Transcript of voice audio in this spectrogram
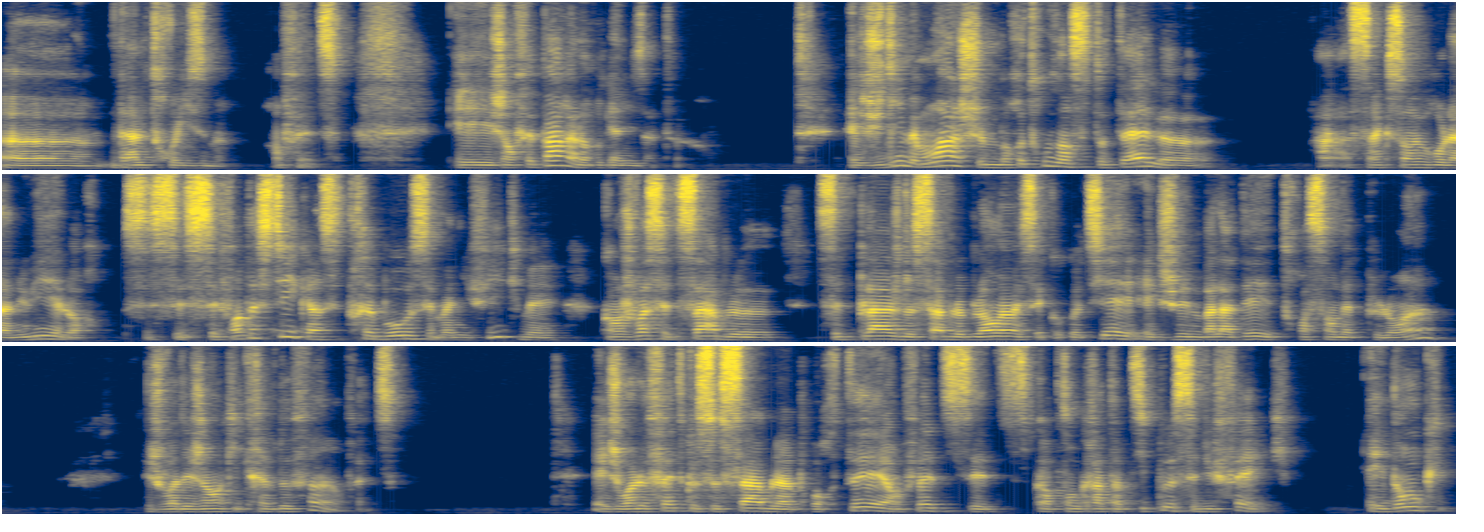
euh, d'altruisme, en fait. Et j'en fais part à l'organisateur. Et je lui dis, mais moi, je me retrouve dans cet hôtel à 500 euros la nuit. Alors, c'est fantastique, hein, c'est très beau, c'est magnifique, mais quand je vois cette, sable, cette plage de sable blanc et ces cocotiers et que je vais me balader 300 mètres plus loin, je vois des gens qui crèvent de faim, en fait. Et je vois le fait que ce sable importé, en fait, quand on gratte un petit peu, c'est du fake. Et donc,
